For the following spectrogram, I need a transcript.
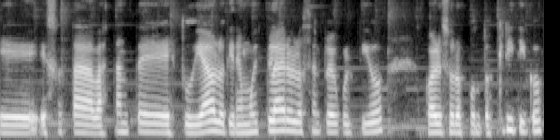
Eh, eso está bastante estudiado, lo tienen muy claro los centros de cultivo, cuáles son los puntos críticos.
